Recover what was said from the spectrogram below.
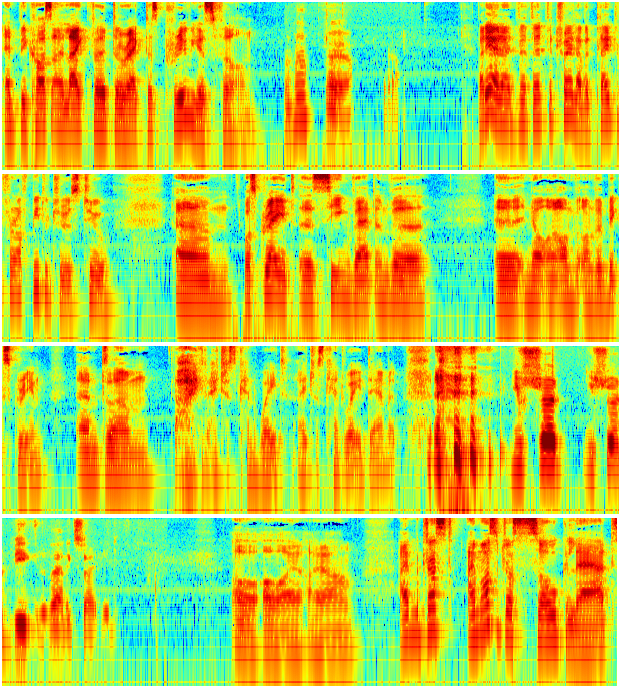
and because I like the director's previous film. Mm-hmm. Oh yeah, yeah. But yeah, that, that, the trailer that played in front of Beetlejuice too um, was great. Uh, seeing that in the uh, no on, on on the big screen, and um, I, I just can't wait. I just can't wait. Damn it! you should you should be that excited. Oh oh I I um I'm just I'm also just so glad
